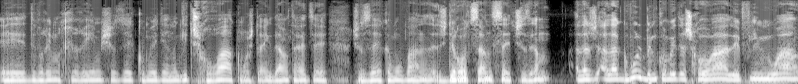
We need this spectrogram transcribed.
אה, דברים אחרים, שזה קומדיה נגיד שחורה, כמו שאתה הגדרת את זה, שזה כמובן שדרות סאנסט, שזה גם על, הג- על הגבול בין קומדיה שחורה לפילם נואר,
